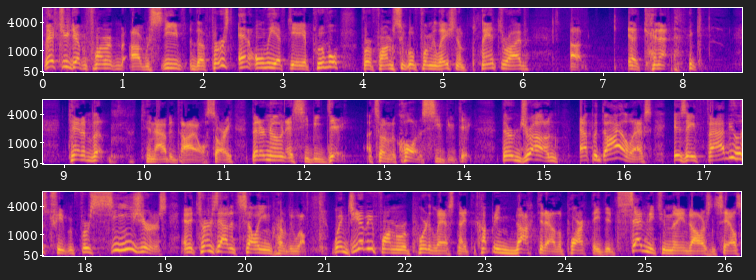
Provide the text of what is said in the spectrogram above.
Last year, GW Pharma uh, received the first and only FDA approval for a pharmaceutical formulation of plant derived uh, uh, canna- cannab- cannabidiol, sorry, better known as CBD. That's what I'm going to call it, a CBD. Their drug, Epidiolex, is a fabulous treatment for seizures, and it turns out it's selling incredibly well. When GW Pharma reported last night, the company knocked it out of the park. They did $72 million in sales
